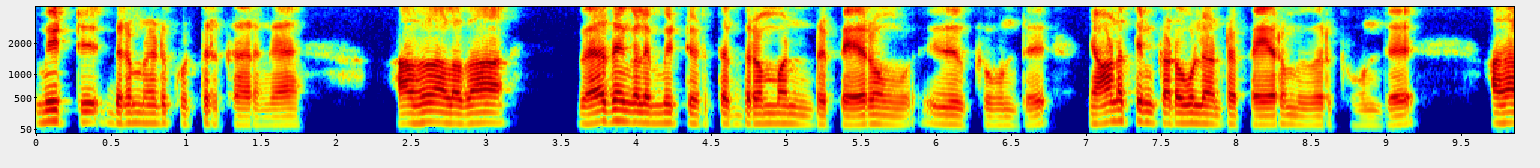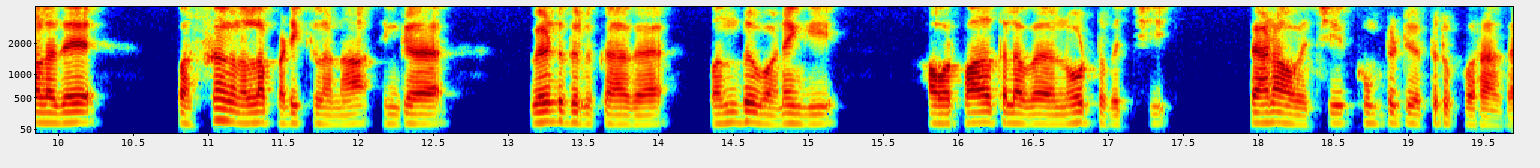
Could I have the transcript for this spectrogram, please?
மீட்டு பிரம்மனிடம் கொடுத்துருக்காருங்க. அதனால தான் வேதங்களை மீட்டெடுத்த பிரம்மன் என்ற பெயரும் இதுக்கு உண்டு. ஞானத்தின் கடவுள் என்ற பெயரும் இவருக்கு உண்டு. அதனாலதே பசங்க நல்லா படிக்கலைன்னா இங்கே வேண்டுதலுக்காக வந்து வணங்கி அவர் பாதத்தில் நோட்டு வச்சு பேனாவை வச்சு கும்பிட்டுட்டு எடுத்துகிட்டு போகிறாங்க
